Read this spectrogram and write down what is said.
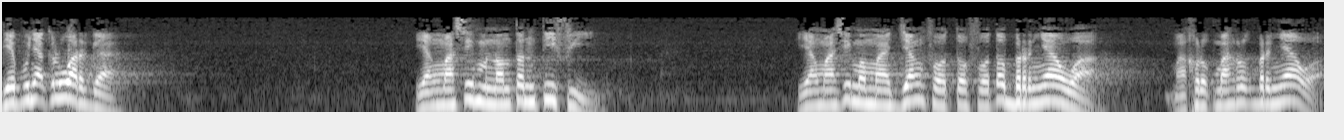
Dia punya keluarga yang masih menonton TV, yang masih memajang foto-foto bernyawa, makhluk-makhluk bernyawa.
